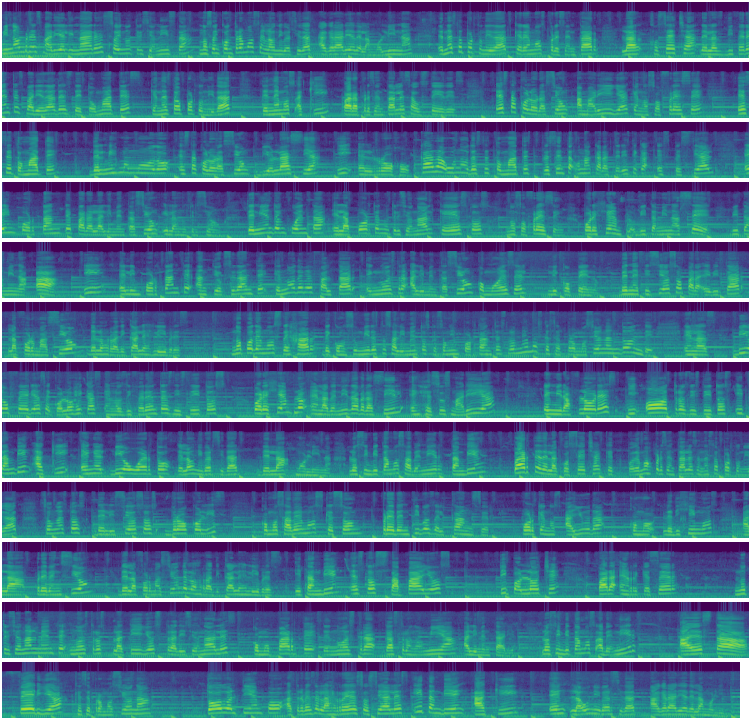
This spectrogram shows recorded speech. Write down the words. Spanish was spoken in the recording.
Mi nombre es María Linares, soy nutricionista. Nos encontramos en la Universidad Agraria de La Molina. En esta oportunidad queremos presentar la cosecha de las diferentes variedades de tomates que en esta oportunidad tenemos aquí para presentarles a ustedes. Esta coloración amarilla que nos ofrece este tomate del mismo modo, esta coloración violácea y el rojo. Cada uno de estos tomates presenta una característica especial e importante para la alimentación y la nutrición, teniendo en cuenta el aporte nutricional que estos nos ofrecen. Por ejemplo, vitamina C, vitamina A y el importante antioxidante que no debe faltar en nuestra alimentación como es el licopeno, beneficioso para evitar la formación de los radicales libres. No podemos dejar de consumir estos alimentos que son importantes, los mismos que se promocionan ¿dónde? En las bioferias ecológicas en los diferentes distritos, por ejemplo, en la Avenida Brasil, en Jesús María, en Miraflores y otros distritos y también aquí en el biohuerto de la Universidad de La Molina. Los invitamos a venir también parte de la cosecha que podemos presentarles en esta oportunidad son estos deliciosos brócolis, como sabemos que son preventivos del cáncer, porque nos ayuda, como le dijimos, a la prevención de la formación de los radicales libres. Y también estos zapallos tipo loche para enriquecer nutricionalmente nuestros platillos tradicionales como parte de nuestra gastronomía alimentaria. Los invitamos a venir a esta feria que se promociona todo el tiempo a través de las redes sociales y también aquí en la Universidad Agraria de La Molina.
